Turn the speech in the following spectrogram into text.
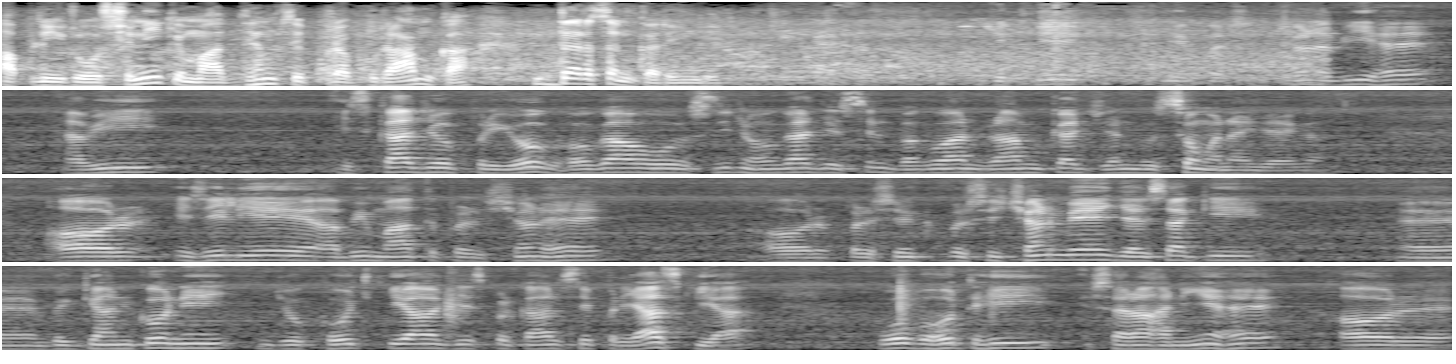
अपनी रोशनी के माध्यम से प्रभु राम का दर्शन करेंगे। प्रशिक्षण अभी है, अभी इसका जो प्रयोग होगा, वो उस दिन होगा जिस दिन भगवान राम का जन्म उत्सव मनाया जाएगा। और इसीलिए अभी मात्र प्रशिक्षण है और प्रशिक्षण में जैसा कि वैज्ञानिकों ने जो खोज किया जिस प्रकार से प्रयास किया, वो बहुत ही सराहनीय है और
